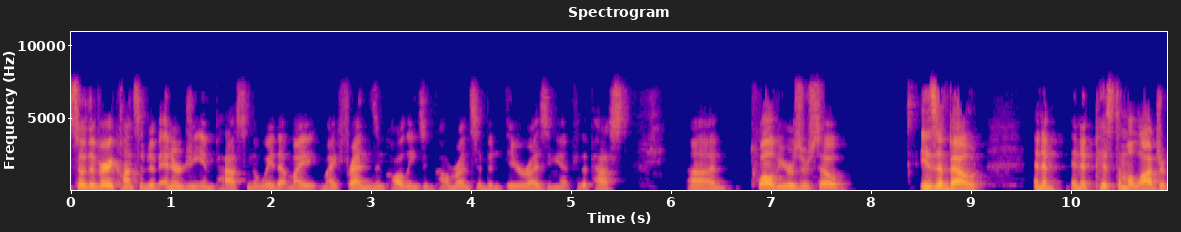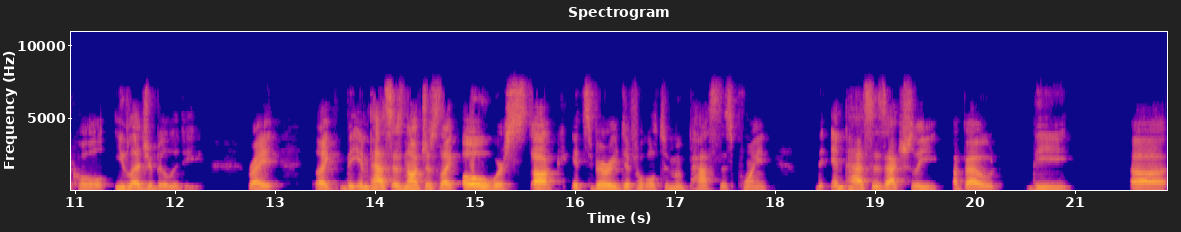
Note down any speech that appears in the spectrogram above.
so the very concept of energy impasse and the way that my my friends and colleagues and comrades have been theorizing it for the past uh, 12 years or so is about an, an epistemological illegibility, right? Like the impasse is not just like, oh, we're stuck. It's very difficult to move past this point. The impasse is actually about the uh,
